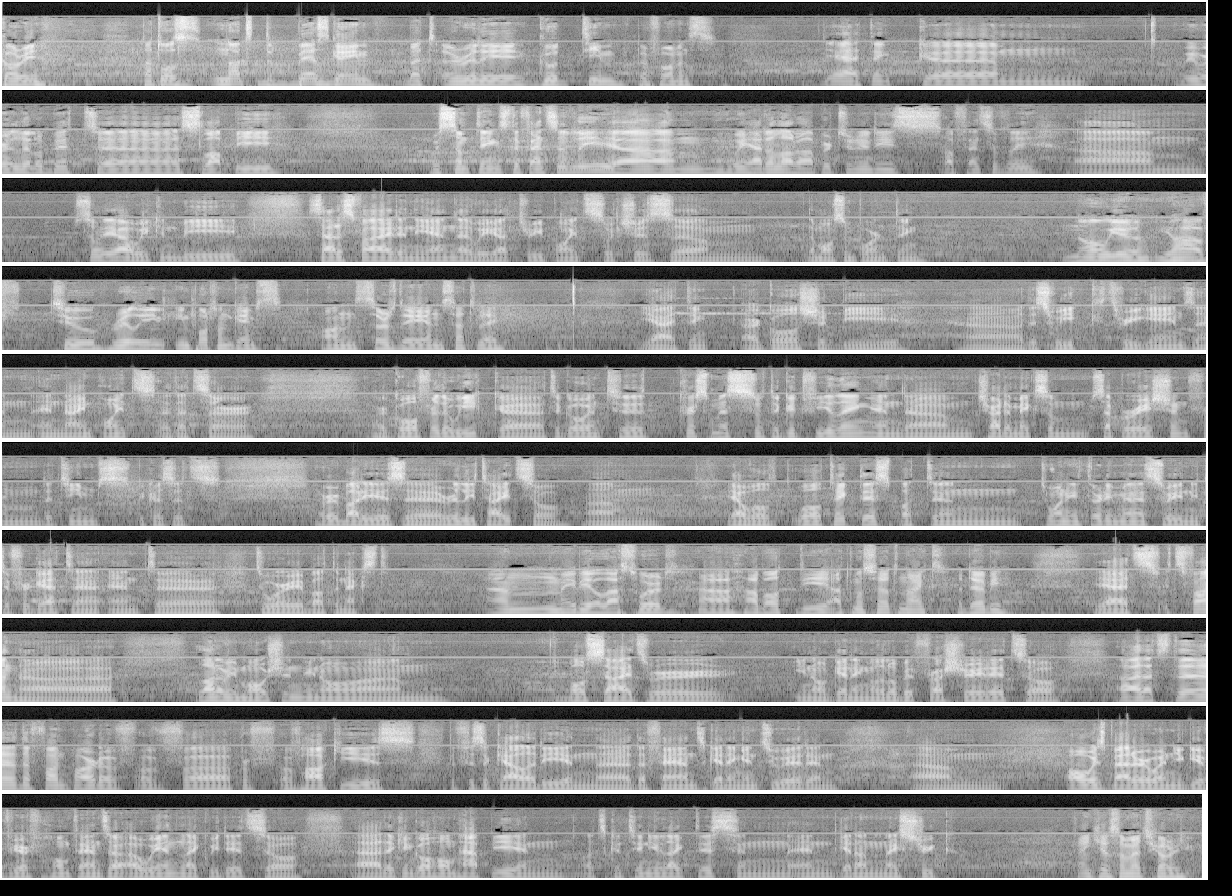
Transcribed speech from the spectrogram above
Cory. That was not the best game, but a really good team performance. Yeah, I think um, we were a little bit uh, sloppy with some things defensively. Um, we had a lot of opportunities offensively. Um, so yeah, we can be satisfied in the end that we got three points, which is um, the most important thing. No, you you have two really important games on Thursday and Saturday. Yeah, I think our goal should be uh, this week three games and, and nine points. Uh, that's our our goal for the week uh, to go into Christmas with a good feeling and um, try to make some separation from the teams because it's everybody is uh, really tight. So um, yeah, we'll we'll take this, but in 20, 30 minutes we need to forget and, and uh, to worry about the next. And maybe a last word uh, about the atmosphere tonight, a derby. Yeah, it's it's fun. Uh, a lot of emotion, you know. Um, both sides were, you know, getting a little bit frustrated. So uh, that's the the fun part of of, uh, of hockey is the physicality and uh, the fans getting into it and. Um, always better when you give your home fans a, a win like we did. So uh, they can go home happy and let's continue like this and, and get on a nice streak. Thank you so much Cory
